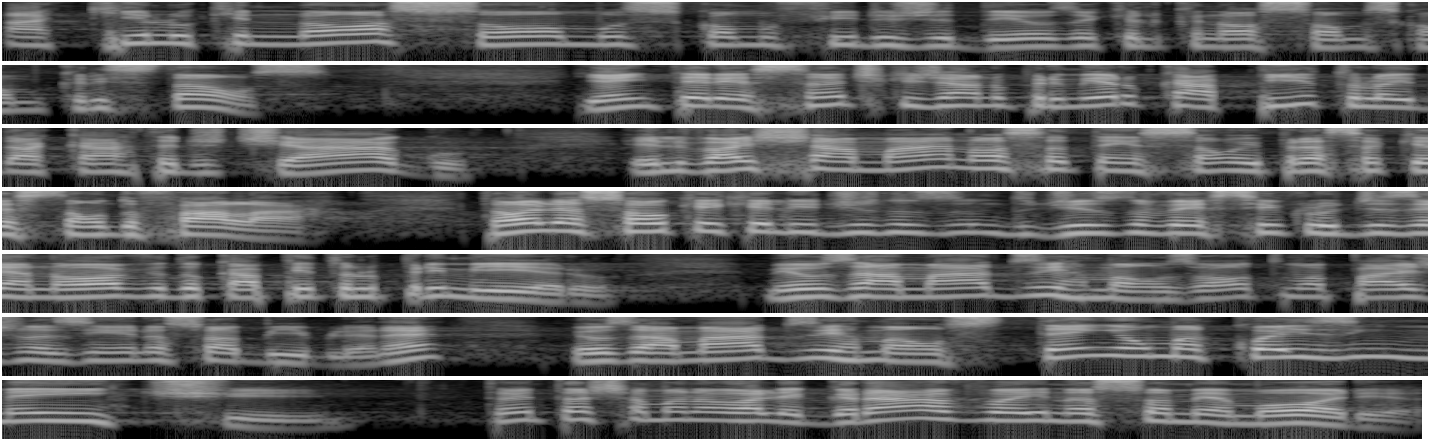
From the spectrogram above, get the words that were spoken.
àquilo que nós somos como filhos de Deus, aquilo que nós somos como cristãos. E é interessante que já no primeiro capítulo aí da carta de Tiago, ele vai chamar a nossa atenção para essa questão do falar. Então, olha só o que, ele diz no versículo 19 do capítulo 1. Meus amados irmãos, volta uma páginazinha aí na sua Bíblia, né? Meus amados irmãos, tenham uma coisa em mente. Então ele está chamando, olha, grava aí na sua memória.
